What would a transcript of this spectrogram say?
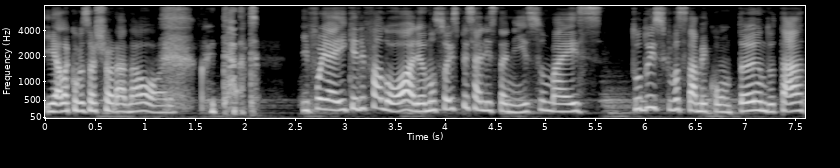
E ela começou a chorar na hora. Coitada. E foi aí que ele falou: Olha, eu não sou especialista nisso, mas tudo isso que você está me contando tá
